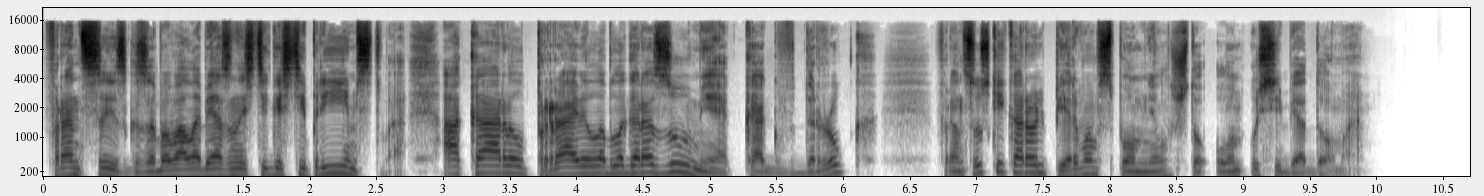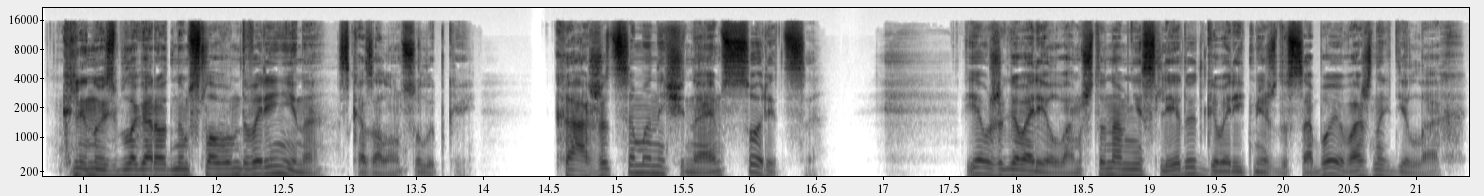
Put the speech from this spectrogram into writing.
Франциск забывал обязанности гостеприимства, а Карл правила благоразумия, как вдруг французский король первым вспомнил, что он у себя дома. «Клянусь благородным словом дворянина», — сказал он с улыбкой. «Кажется, мы начинаем ссориться». Я уже говорил вам, что нам не следует говорить между собой о важных делах.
